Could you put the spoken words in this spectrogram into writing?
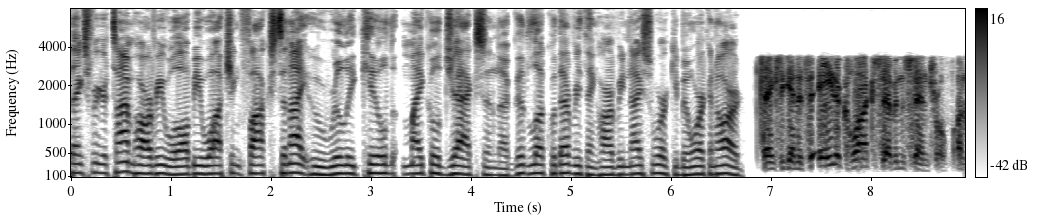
Thanks for your time, Harvey. We'll all be watching Fox tonight, who really killed Michael Jackson. Uh, good luck with everything, Harvey. Nice work. You've been working hard. Thanks again. It's 8 o'clock, 7 Central on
